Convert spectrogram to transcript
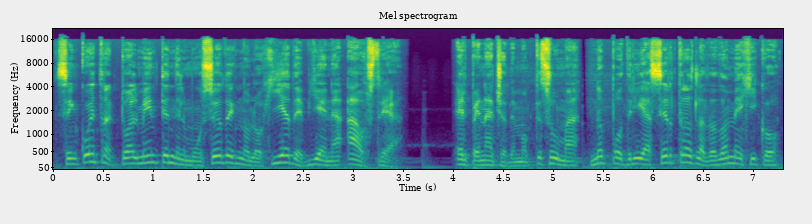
se encuentra actualmente en el Museo de Etnología de Viena, Austria. El penacho de Moctezuma no podría ser trasladado a México,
